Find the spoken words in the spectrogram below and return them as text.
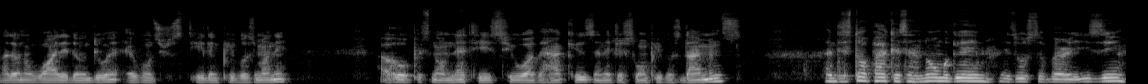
I don't know why they don't do it. Everyone's just stealing people's money. I hope it's not NetEase who are the hackers and they just want people's diamonds. And to stop hackers in a normal game is also very easy.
